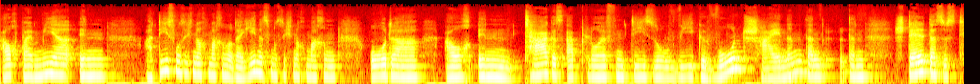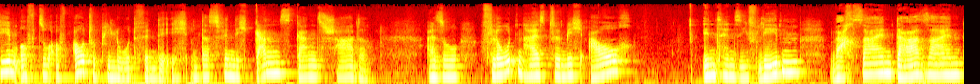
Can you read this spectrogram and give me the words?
auch bei mir in, ah, dies muss ich noch machen oder jenes muss ich noch machen oder auch in Tagesabläufen, die so wie gewohnt scheinen, dann, dann stellt das System oft so auf Autopilot, finde ich. Und das finde ich ganz, ganz schade. Also floaten heißt für mich auch intensiv leben, wach sein, da sein,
